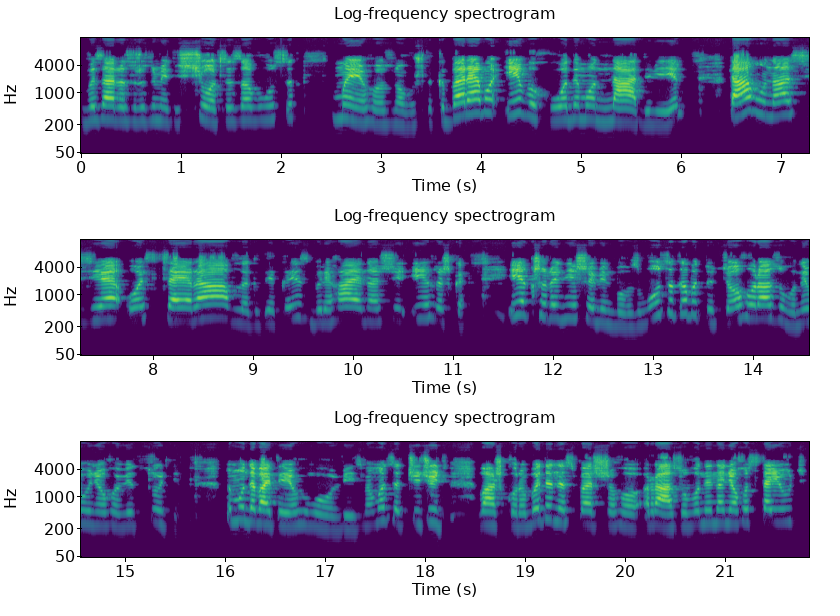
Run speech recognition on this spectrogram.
Ви зараз зрозумієте, що це за вусик. Ми його знову ж таки беремо і виходимо на двір. Там у нас є ось цей равлик, який зберігає наші іграшки. І якщо раніше він був з вусиками, то цього разу вони у нього відсутні. Тому давайте його візьмемо. Це чуть-чуть важко робити, не з першого разу вони на нього стають.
